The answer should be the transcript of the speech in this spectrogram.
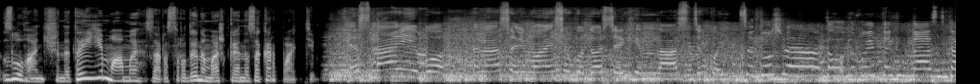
з Луганщини та її мами. Зараз родина мешкає на Закарпатті. Я знаю її, бо вона займається художньою гімнастикою. Це дуже талановита гімнастка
